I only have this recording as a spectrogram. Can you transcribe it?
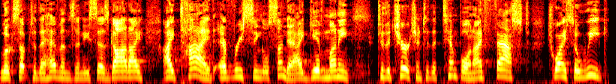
looks up to the heavens and he says, God, I, I tithe every single Sunday. I give money to the church and to the temple, and I fast twice a week.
